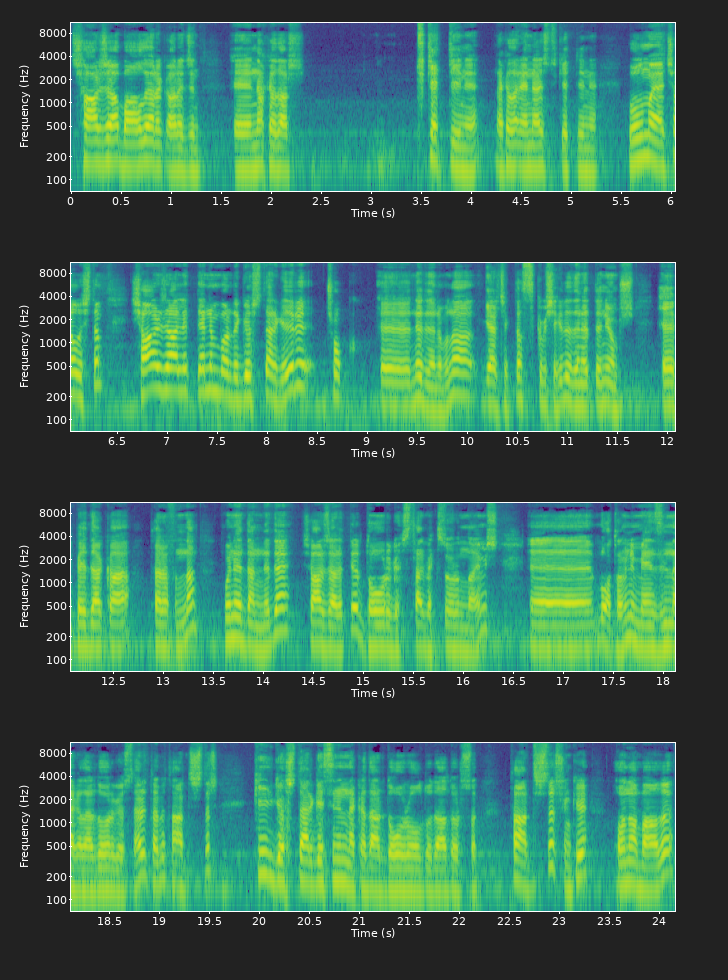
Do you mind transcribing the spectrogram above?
şarja bağlayarak aracın e, ne kadar tükettiğini, ne kadar enerji tükettiğini bulmaya çalıştım. Şarj aletlerinin bu arada göstergeleri çok e, ne denir buna gerçekten sıkı bir şekilde denetleniyormuş EPDK tarafından. Bu nedenle de şarj aletleri doğru göstermek zorundaymış. E, bu otomobilin menzili ne kadar doğru gösterir tabii tartışılır. Pil göstergesinin ne kadar doğru olduğu daha doğrusu tartışılır. Çünkü ona bağlı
